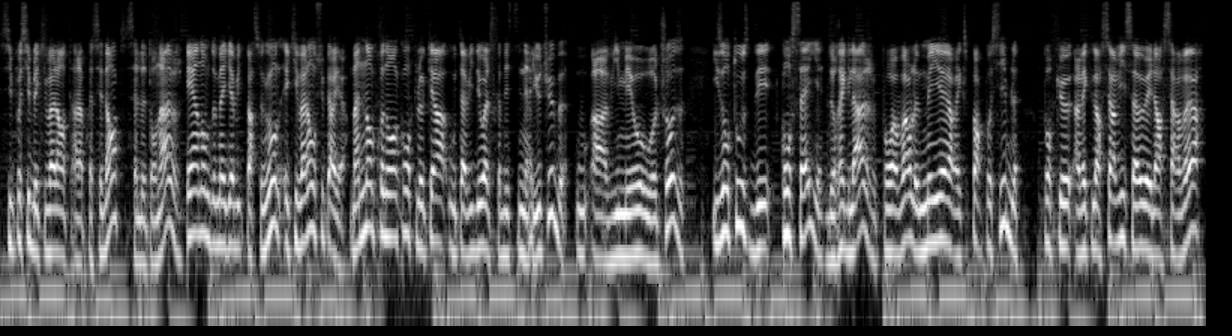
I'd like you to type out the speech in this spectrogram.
si possible équivalente à la précédente, celle de tournage, et un nombre de mégabits par seconde équivalent ou supérieur. Maintenant, prenons en compte le cas où ta vidéo elle serait destinée à YouTube, ou à Vimeo ou autre chose, ils ont tous des conseils de réglage pour avoir le meilleur export possible pour que, avec leur service à eux et leur serveur,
